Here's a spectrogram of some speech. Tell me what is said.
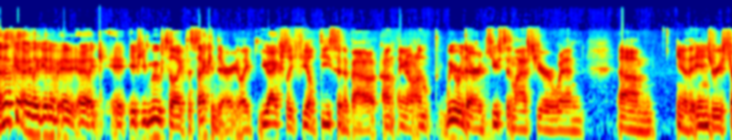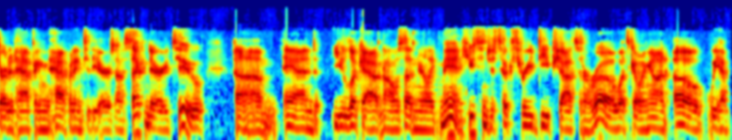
and that's good. I mean, like, if, eh, like if you move to like the secondary, like you actually feel decent about. Um, you know, um, we were there in Houston last year when, um, you know, the injuries started happening happening to the Arizona secondary too. Um, and you look out, and all of a sudden you're like, man, Houston just took three deep shots in a row. What's going on? Oh, we have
